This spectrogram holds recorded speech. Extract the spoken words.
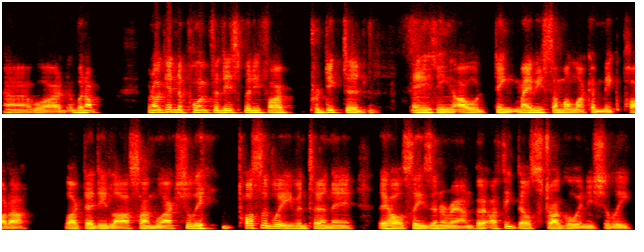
Uh, well, we're not we're not getting a point for this, but if I predicted anything, I would think maybe someone like a Mick Potter, like they did last time, will actually possibly even turn their their whole season around. But I think they'll struggle initially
